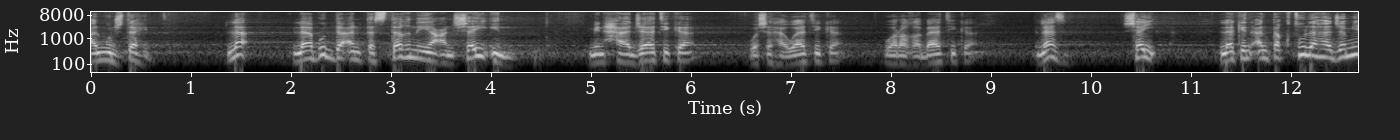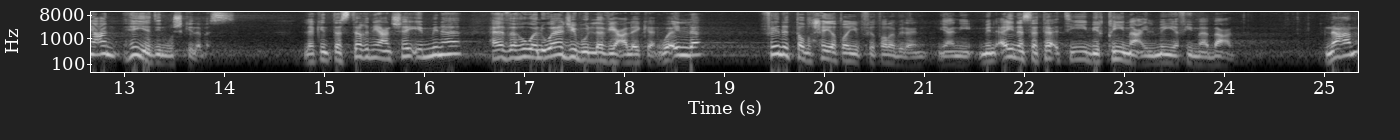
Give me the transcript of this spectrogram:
المجتهد. لا لابد أن تستغني عن شيء من حاجاتك وشهواتك ورغباتك. لازم شيء. لكن أن تقتلها جميعا هي دي المشكلة بس. لكن تستغني عن شيء منها هذا هو الواجب الذي عليك وإلا فين التضحية طيب في طلب العلم؟ يعني من أين ستأتي بقيمة علمية فيما بعد؟ نعم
